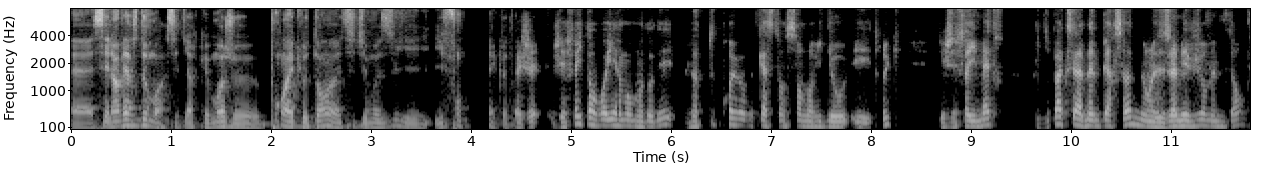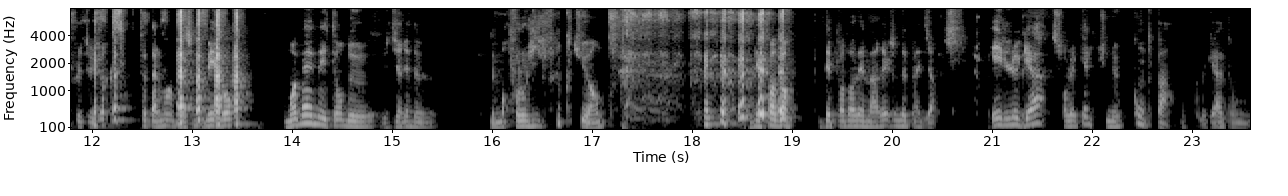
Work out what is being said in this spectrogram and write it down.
Euh, c'est l'inverse de moi, c'est-à-dire que moi, je prends avec le temps, euh, CJ Mosley, ils, ils font avec le temps. J'ai failli t'envoyer à un moment donné notre tout premier podcast ensemble en vidéo et trucs. Et j'ai failli mettre, je dis pas que c'est la même personne, mais on ne les a jamais vus en même temps. Je te jure que c'est totalement impressionnant. Mais bon, moi-même étant de, je dirais, de, de morphologie fluctuante, dépendant, dépendant des marées, je ne peux pas dire. Et le gars sur lequel tu ne comptes pas, donc le gars dont-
